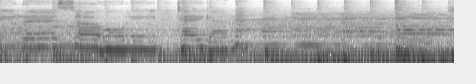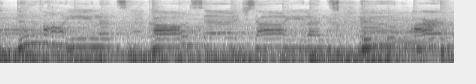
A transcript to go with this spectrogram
is slowly taken And the violence silence. Who are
